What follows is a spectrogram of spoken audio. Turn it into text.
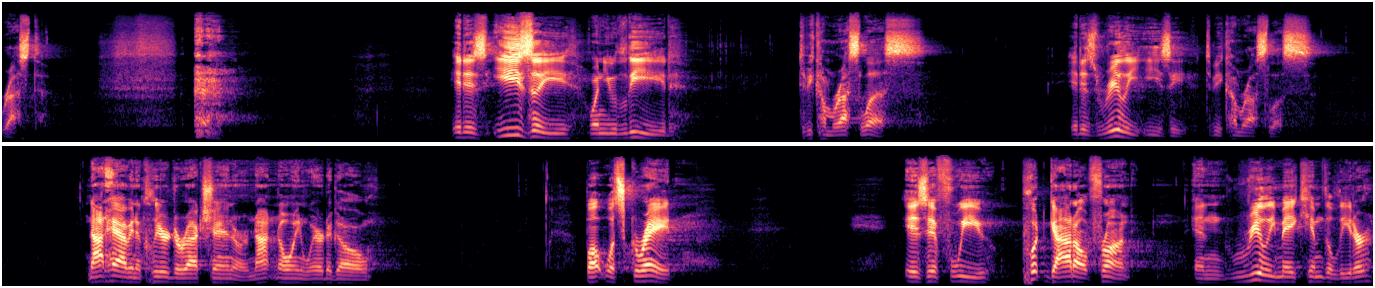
Rest. it is easy when you lead to become restless. It is really easy to become restless not having a clear direction or not knowing where to go. But what's great is if we put God out front and really make Him the leader,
